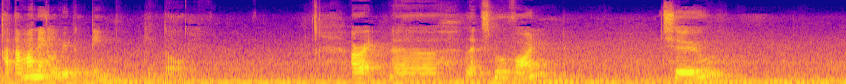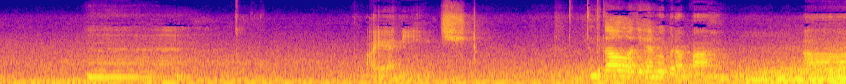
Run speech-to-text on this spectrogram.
kata mana yang lebih penting. Alright, uh, let's move on to. Hmm, oh ya nih, kita latihan beberapa uh,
